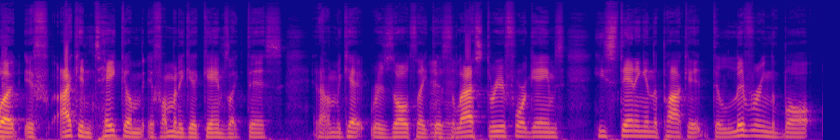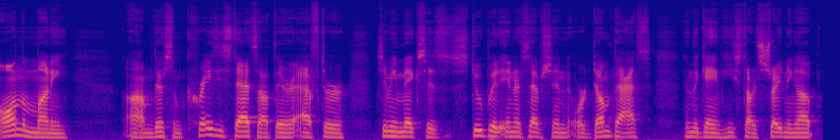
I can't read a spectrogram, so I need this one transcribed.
but if I can take him, if I'm going to get games like this and I'm going to get results like this, the last three or four games, he's standing in the pocket, delivering the ball on the money. Um, there's some crazy stats out there after Jimmy makes his stupid interception or dumb pass in the game. He starts straightening up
